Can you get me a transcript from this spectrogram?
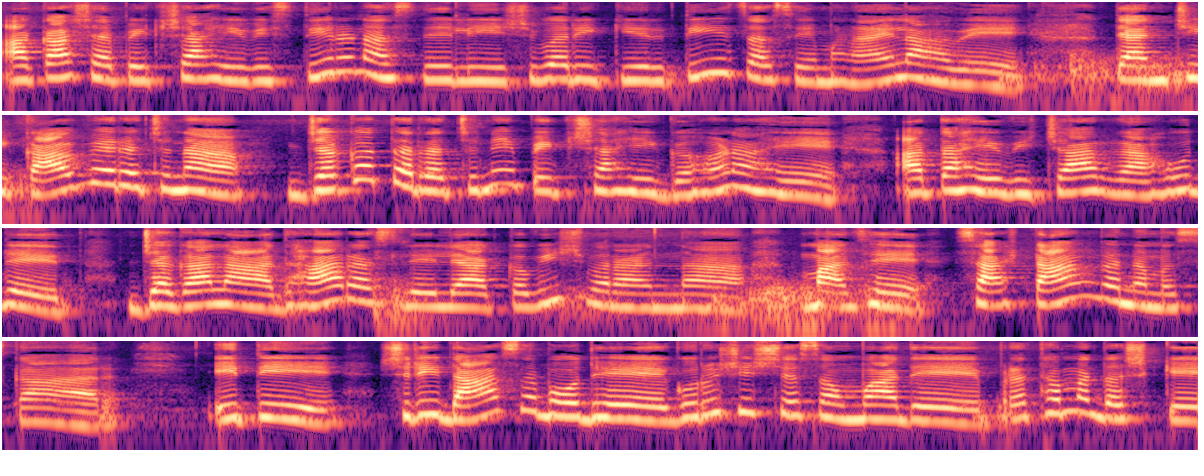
आकाशापेक्षाही विस्तीर्ण असलेली ईश्वरी कीर्तीच असे म्हणायला हवे. त्यांची काव्यरचना जगत रचनेपेक्षाही गहन आहे. आता हे विचार राहू देत. जगाला आधार असलेल्या कवीश्वरांना माझे साष्टांग नमस्कार. इति श्रीदासबोधे गुरुशिष्यसंवादे प्रथमदशके प्रथम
